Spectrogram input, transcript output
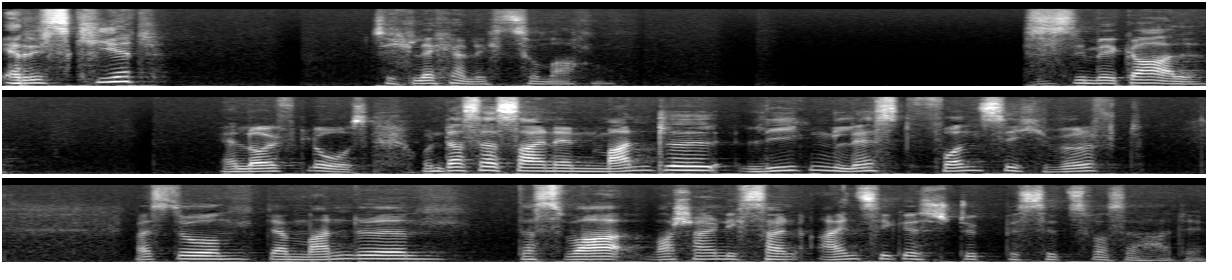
er riskiert sich lächerlich zu machen. Es ist ihm egal. Er läuft los. Und dass er seinen Mantel liegen lässt, von sich wirft, weißt du, der Mantel, das war wahrscheinlich sein einziges Stück Besitz, was er hatte.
